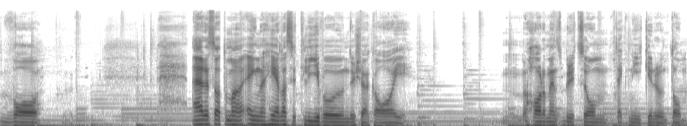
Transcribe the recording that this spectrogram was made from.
vad... Är det så att de har ägnat hela sitt liv att undersöka AI? Har de ens brytt sig om tekniken runt om?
